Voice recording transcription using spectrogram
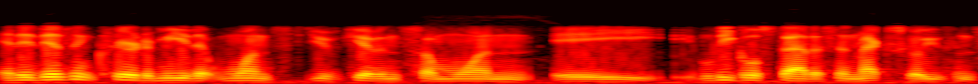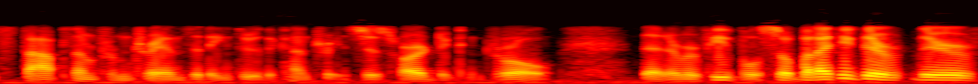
And it isn't clear to me that once you've given someone a legal status in Mexico, you can stop them from transiting through the country. It's just hard to control that number of people. So, but I think they're they're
